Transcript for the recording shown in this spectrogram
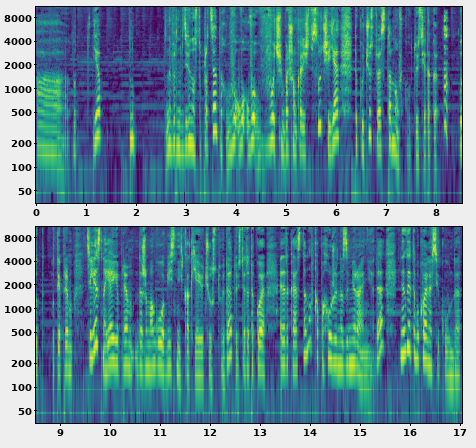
а, вот я наверное, в 90%, в, в, в очень большом количестве случаев я такую чувствую остановку. То есть я такая, вот, вот я прям телесно, я ее прям даже могу объяснить, как я ее чувствую, да, то есть это, такое, это такая остановка, похожая на замирание, да. Иногда это буквально секунда,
